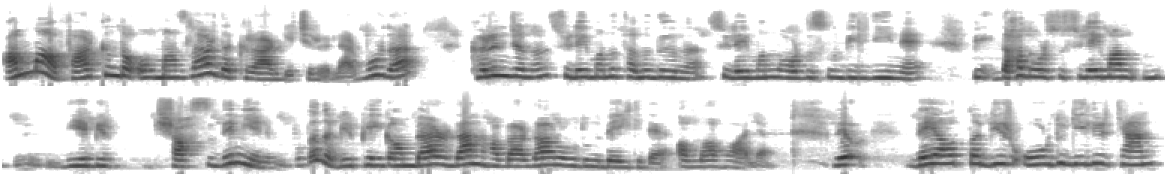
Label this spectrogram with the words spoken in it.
ama farkında olmazlar da kırar geçirirler. Burada karıncanın Süleyman'ı tanıdığını, Süleyman'ın ordusunu bildiğini, daha doğrusu Süleyman diye bir şahsı demeyelim. Burada da bir peygamberden haberdar olduğunu belki de Allahu alem. Ve veyahut da bir ordu gelirken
